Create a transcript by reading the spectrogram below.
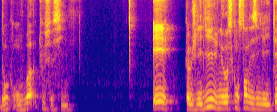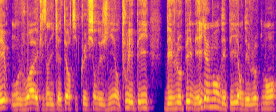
Donc on voit tout ceci. Et comme je l'ai dit, une hausse constante des inégalités, on le voit avec les indicateurs type coefficient de Gini dans tous les pays développés, mais également des pays en développement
